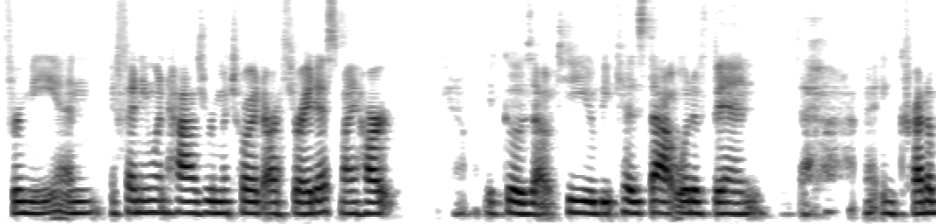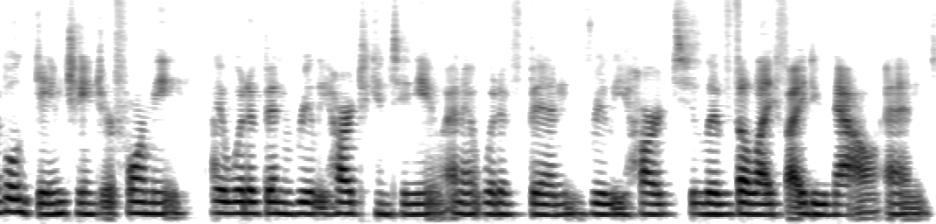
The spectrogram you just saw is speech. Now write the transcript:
for me. And if anyone has rheumatoid arthritis my heart you know it goes out to you because that would have been an incredible game changer for me. It would have been really hard to continue and it would have been really hard to live the life i do now. And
